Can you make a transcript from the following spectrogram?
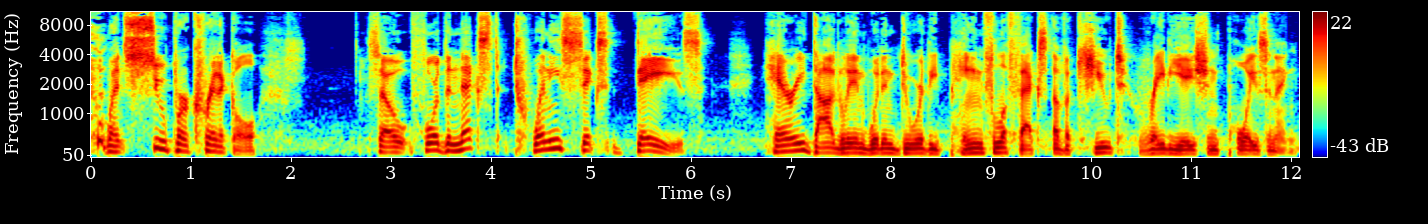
went super critical. So for the next 26 days, Harry Daghlian would endure the painful effects of acute radiation poisoning.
